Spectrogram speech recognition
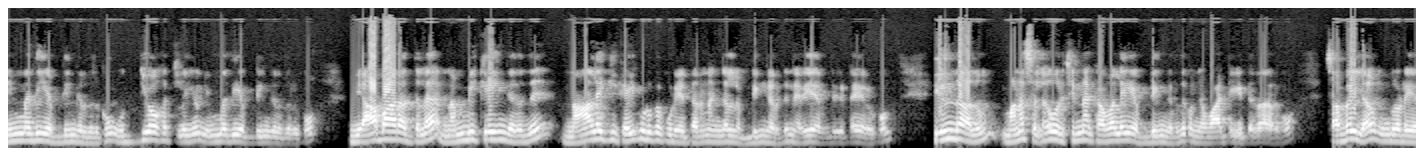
நிம்மதி அப்படிங்கிறது இருக்கும். உத்தியோகத்திலையும் நிம்மதி அப்படிங்கிறது இருக்கும். வியாபாரத்துல நம்பிக்கைங்கிறது நாளைக்கு கை கொடுக்கக்கூடிய தருணங்கள் அப்படிங்கிறது நிறைய இருந்துகிட்டே இருக்கும். இருந்தாலும் மனசுல ஒரு சின்ன கவலை அப்படிங்கிறது கொஞ்சம் வாட்டிக்கிட்டு தான் இருக்கும். சபையில உங்களுடைய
